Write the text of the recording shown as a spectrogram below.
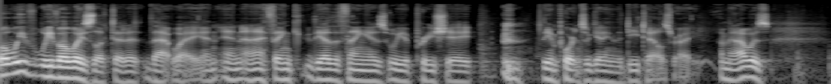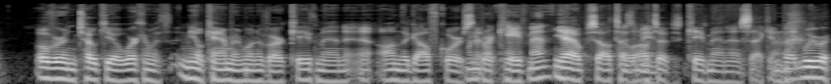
Well, we've we've always looked at it that way, and, and, and I think the other thing is we appreciate the importance of getting the details right. I mean, I was over in Tokyo working with Neil Cameron, one of our cavemen, uh, on the golf course. One of our cavemen. Yeah, so I'll tell I'll tell caveman in a second. But we were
